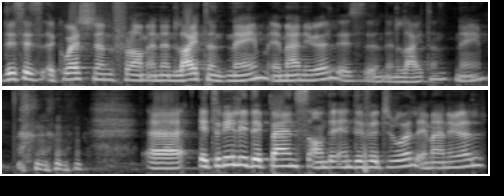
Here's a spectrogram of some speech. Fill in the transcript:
this is a question from an enlightened name. Emmanuel is an enlightened name. uh, it really depends on the individual, Emmanuel.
